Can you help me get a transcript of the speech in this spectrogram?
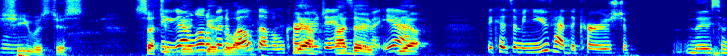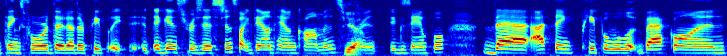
she was just such Mm-hmm. So a you good, got a little good bit of both of them, courage yeah, and I do. servant. Yeah. yeah. Because I mean, you've had the courage to move some things forward that other people against resistance, like downtown commons, Yeah. for example, that I think people will look back on,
